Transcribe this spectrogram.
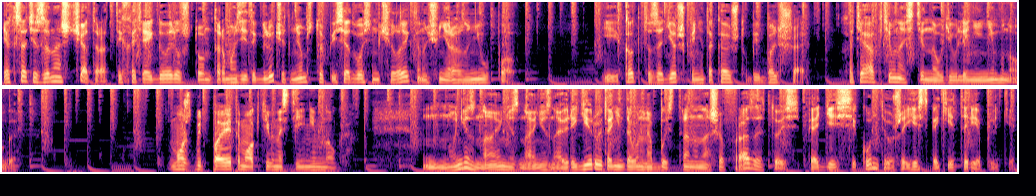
Я, кстати, за наш чат рад. Ты хотя и говорил, что он тормозит и глючит, в нем 158 человек, он еще ни разу не упал. И как-то задержка не такая, чтобы и большая. Хотя активности, на удивление, немного. Может быть, поэтому активности и немного. Ну, не знаю, не знаю, не знаю. Реагируют они довольно быстро на наши фразы, то есть 5-10 секунд, и уже есть какие-то реплики.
